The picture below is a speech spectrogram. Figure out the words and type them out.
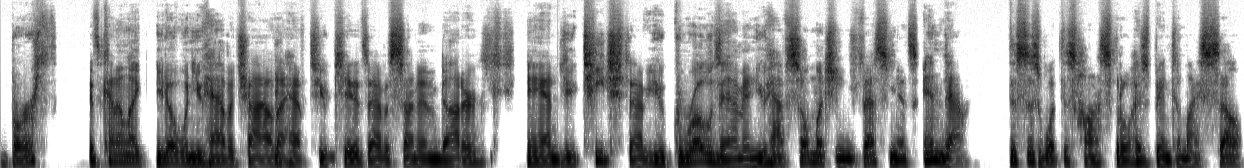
birth. It's kind of like, you know, when you have a child, I have two kids, I have a son and a daughter, and you teach them, you grow them, and you have so much investments in them this is what this hospital has been to myself.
